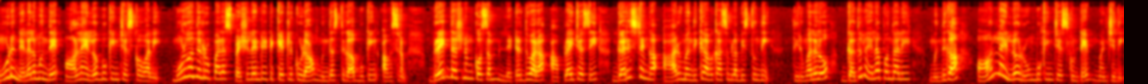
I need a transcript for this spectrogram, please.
మూడు నెలల ముందే ఆన్లైన్లో బుకింగ్ చేసుకోవాలి. మూడు వందల రూపాయల స్పెషల్ ఎంట్రీ టికెట్లు కూడా ముందస్తుగా బుకింగ్ అవసరం. బ్రేక్ దర్శనం కోసం లెటర్ ద్వారా అప్లై చేసి గరిష్టంగా ఆరు మందికి అవకాశం లభిస్తుంది. తిరుమలలో గదులు ఎలా పొందాలి? ముందుగా ఆన్లైన్లో రూమ్ బుకింగ్ చేసుకుంటే మంచిది.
